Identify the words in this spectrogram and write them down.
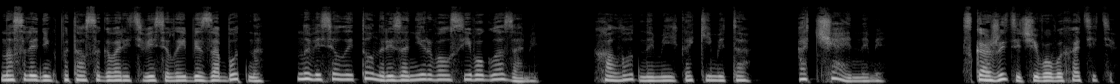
Наследник пытался говорить весело и беззаботно, но веселый тон резонировал с его глазами, холодными и какими-то отчаянными. «Скажите, чего вы хотите.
